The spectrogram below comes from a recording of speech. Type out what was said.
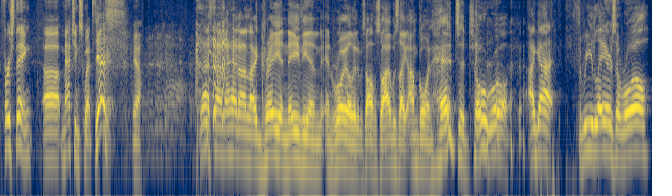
First thing, uh, matching sweats. Yes. week. Yeah. Last time I had on like gray and navy and, and royal, and it was awful. So I was like, I'm going head to toe royal. I got three layers of royal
